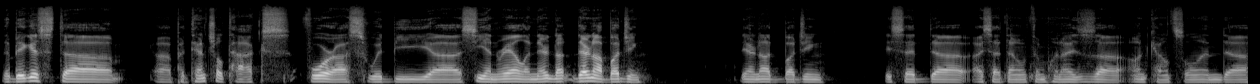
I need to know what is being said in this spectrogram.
The biggest uh, uh, potential tax for us would be uh, CN Rail, and they're not they're not budging. They're not budging. They said uh, I sat down with them when I was uh, on council, and uh,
